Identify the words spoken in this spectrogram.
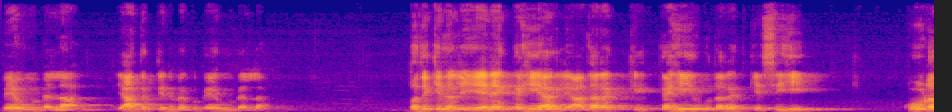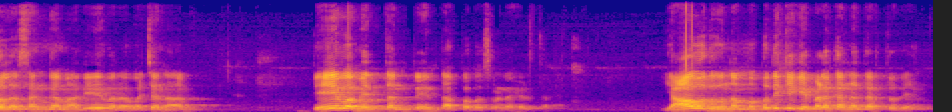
ಬೇವು, ಬೆಲ್ಲ. ಯಾತಕ್ಕೆ ತಿನ್ನಬೇಕು ಬೇವು, ಬೆಲ್ಲ? ಬದುಕಿನಲ್ಲಿ ಏನೇ ಕಹಿ ಆಗಲಿ, ಅದರಕ್ಕೆ ಕಹಿ, ಉದರಕ್ಕೆ ಸಿಹಿ. ಕೂಡಲ ಸಂಗಮ ದೇವರ ವಚನ ದೇವ ಮೆತ್ತಂತೆ ಅಂತ ಅಪ್ಪ ಬಸವಣ್ಣ ಹೇಳ್ತಾರೆ. ಯಾವುದು ನಮ್ಮ ಬದುಕಿಗೆ ಬೆಳಕನ್ನು ತರ್ತದೆ?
